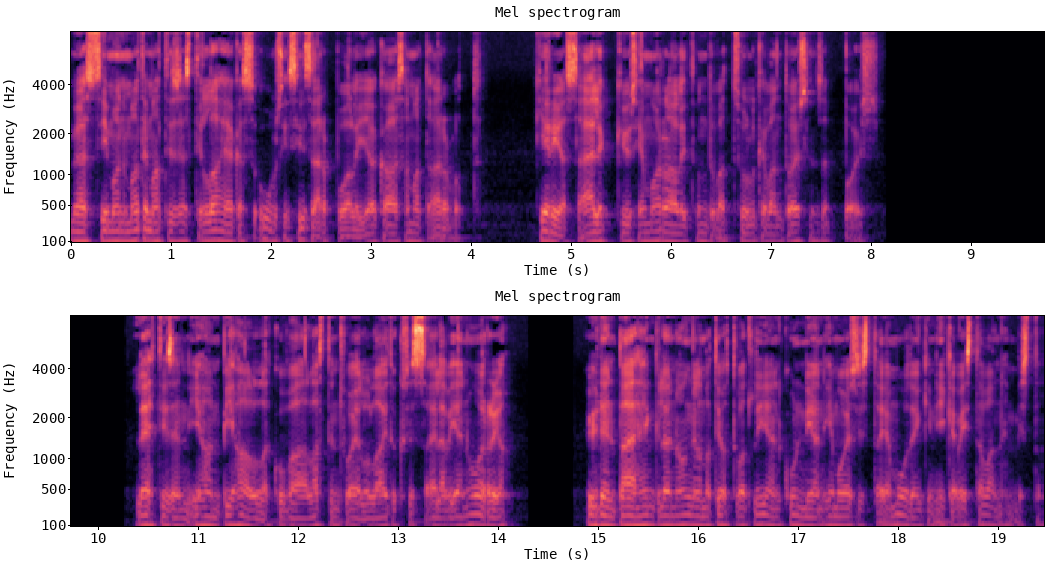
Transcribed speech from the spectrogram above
Myös Simon matemaattisesti lahjakas uusi sisarpuoli jakaa samat arvot. Kirjassa älykkyys ja moraali tuntuvat sulkevan toisensa pois. Lehtisen ihan pihalla kuvaa lastensuojelulaitoksessa eläviä nuoria. Yhden päähenkilön ongelmat johtuvat liian kunnianhimoisista ja muutenkin ikävistä vanhemmista.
